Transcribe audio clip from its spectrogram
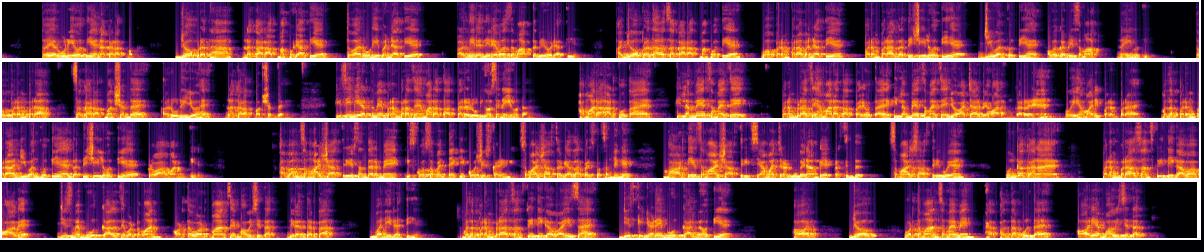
तो यह रूढ़ी होती है नकारात्मक। जो प्रथा नकारात्मक हो जाती है तो वह रूढ़ी बन जाती है और धीरे धीरे वह समाप्त भी हो जाती है। और जो प्रथा सकारात्मक होती है, वह परंपरा बन जाती है, परंपरा गतिशील होती है, जीवंत होती है, वह कभी समाप्त नहीं होती। तो परंपरा सकारात्मक शब्द है और रूढ़ी जो है, नकारात्मक शब्द है। किसी भी अर्थ में परंपरा से हमारा तात्पर्य रूढ़ियों से नहीं होता। हमारा अर्थ होता है कि लंबे समय से परंपरा से हमारा तात्पर्य होता है कि लंबे समय से जो आचार व्यवहार हम कर रहे हैं, वही हमारी परंपरा है। मतलब परंपरा जीवंत होती है, गतिशील होती है, प्रवाहमान होती है। अब हम समाज शास्त्रीय संदर्भ में इसको समझने की कोशिश करेंगे। समाज शास्त्र के आधार पर इसको समझेंगे। भारतीय समाज शास्त्री श्यामाचरण दुबे नाम के एक प्रसिद्ध समाज शास्त्री हुए हैं। उनका कहना है, परंपरा संस्कृति का वह भाग है, जिसमें भूतकाल से वर्तमान और वर्तमान से भविष्य तक निरंतरता बनी रहती है। मतलब परंपरा संस्कृति का वह हिस्सा है, जिसकी जड़ें भूतकाल में होती है और जो वर्तमान समय में फलता फूलता है और यह भविष्य तक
